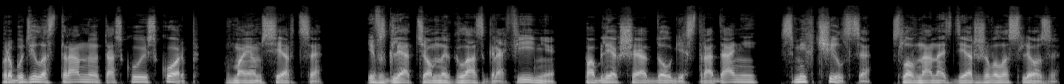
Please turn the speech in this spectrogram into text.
пробудило странную тоску и скорбь в моем сердце, и взгляд темных глаз графини, поблекший от долгих страданий, смягчился, словно она сдерживала слезы.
